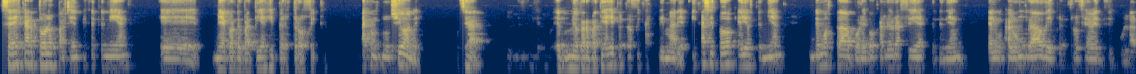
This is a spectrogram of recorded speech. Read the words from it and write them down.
se descartó los pacientes que tenían eh, miocardiopatías hipertróficas. Las conclusiones, o sea, eh, miocardiopatías hipertróficas primarias, y casi todos ellos tenían demostrado por ecocardiografía que tenían algún grado de hipertrofia ventricular.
